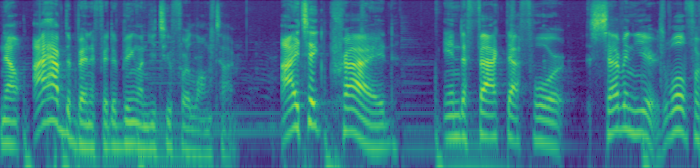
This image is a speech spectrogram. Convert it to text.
Now, I have the benefit of being on YouTube for a long time. I take pride in the fact that for seven years, well, for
